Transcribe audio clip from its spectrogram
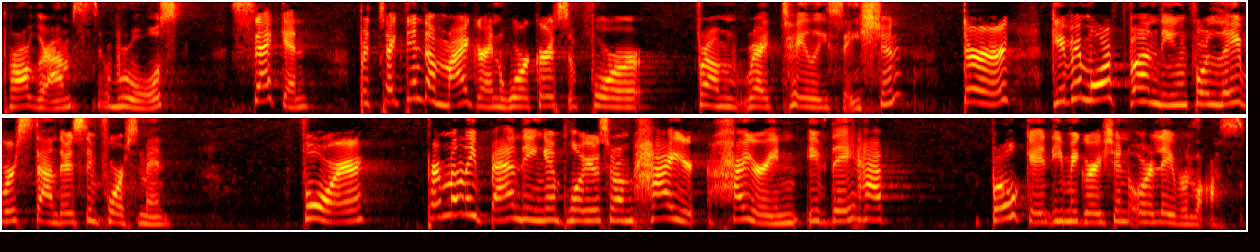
programs rules. Second, protecting the migrant workers for, from retaliation. Third, giving more funding for labor standards enforcement. Four, permanently banning employers from hire, hiring if they have broken immigration or labor laws.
